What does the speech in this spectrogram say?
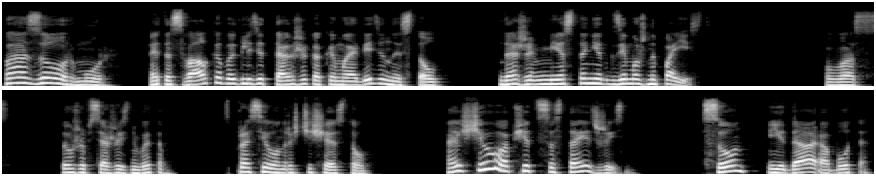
«Позор, Мур! Эта свалка выглядит так же, как и мой обеденный стол. Даже места нет, где можно поесть». «У вас тоже вся жизнь в этом?» – спросил он, расчищая стол. «А из чего вообще-то состоит жизнь? Сон, еда, работа.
